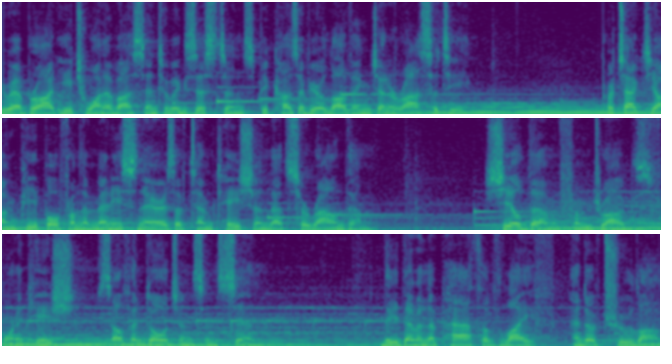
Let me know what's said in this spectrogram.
You have brought each one of us into existence because of your loving generosity. Protect young people from the many snares of temptation that surround them. Shield them from drugs, fornication, self indulgence, and sin. Lead them in the path of life and of true love.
